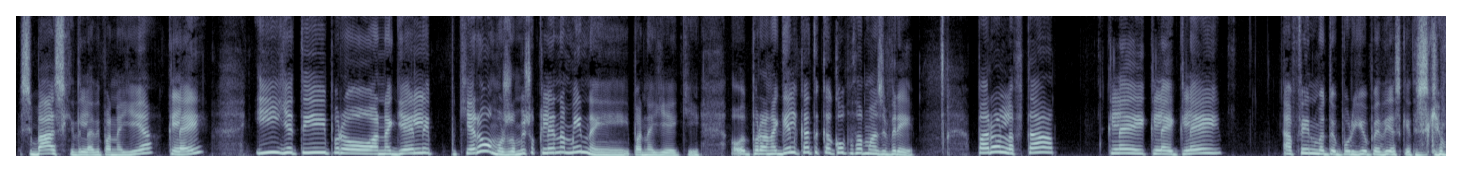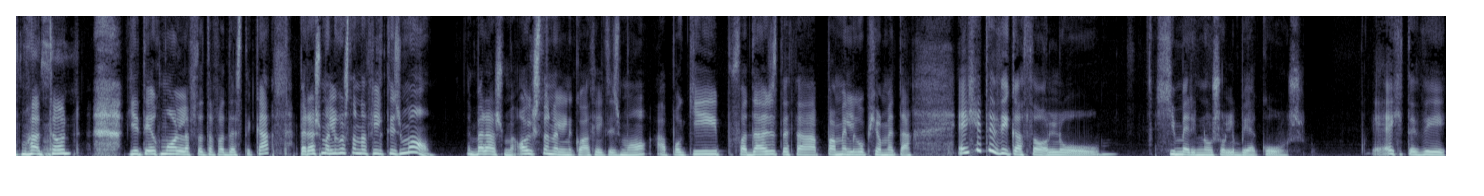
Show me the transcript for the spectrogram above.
συμπάσχει δηλαδή η Παναγία, κλαίει, ή γιατί προαναγγέλει, καιρό όμως νομίζω κλαίει ένα μήνα η Παναγία εκεί, προαναγγέλει κάτι κακό που θα μας βρει. Παρ' όλα αυτά, κλαίει, κλαίει, κλαίει, αφήνουμε το Υπουργείο Παιδείας και Θρησκευμάτων, γιατί έχουμε όλα αυτά τα φανταστικά. Περάσουμε λίγο στον αθλητισμό. Δεν περάσουμε. Όχι στον ελληνικό αθλητισμό. Από εκεί που φαντάζεστε θα πάμε λίγο πιο μετά. Έχετε δει καθόλου χειμερινούς Ολυμπιακούς; Έχετε δει.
